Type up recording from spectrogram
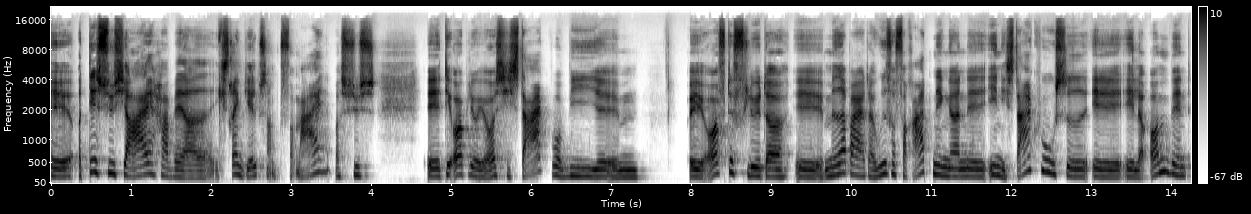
Øh, og det synes jeg har været ekstremt hjælpsomt for mig, og synes, Øh, det oplever jeg også i Stark, hvor vi øh, øh, ofte flytter øh, medarbejdere ud fra forretningerne ind i Starkhuset øh, eller omvendt.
